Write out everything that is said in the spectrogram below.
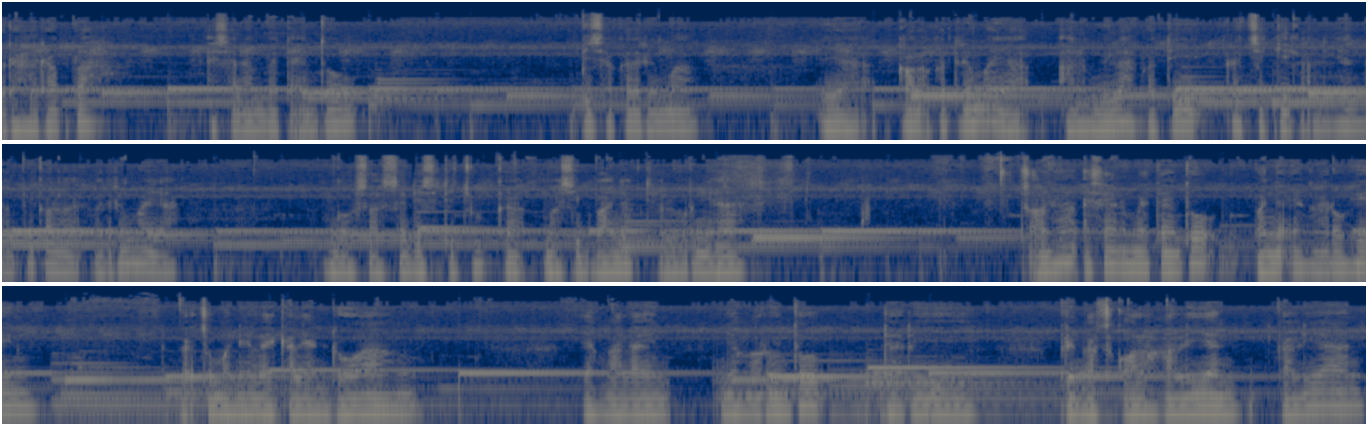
berharap lah SNMPTN itu bisa keterima ya kalau keterima ya alhamdulillah berarti rezeki kalian. Tapi kalau nggak keterima ya nggak usah sedih-sedih juga. Masih banyak jalurnya. Soalnya SNMPTN itu banyak yang ngaruhin. Nggak cuma nilai kalian doang. Yang ngalahin yang ngaruhin tuh dari peringkat sekolah kalian. Kalian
